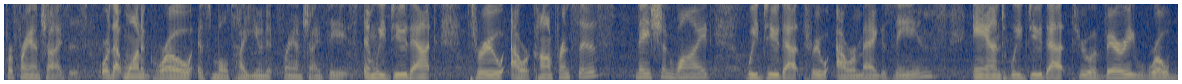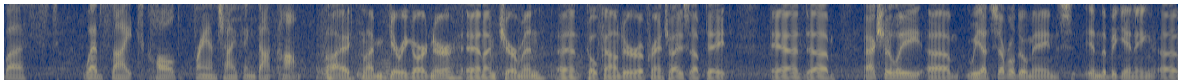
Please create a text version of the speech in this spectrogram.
for franchises or that want to grow as multi unit franchisees. And we do that through our conferences nationwide. We do that through our magazines, and we do that through a very robust website called franchising.com. Hi, I'm Gary Gardner, and I'm chairman and co founder of Franchise Update. And uh, Actually, um, we had several domains in the beginning uh,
